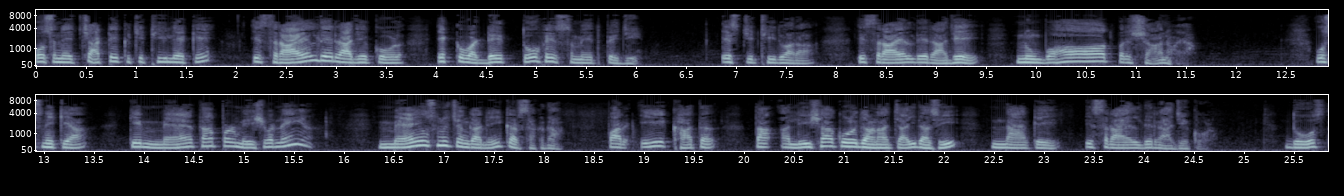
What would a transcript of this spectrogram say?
ਉਸਨੇ ਝਟ ਇੱਕ ਚਿੱਠੀ ਲੈ ਕੇ ਇਸਰਾਇਲ ਦੇ ਰਾਜੇ ਕੋਲ ਇੱਕ ਵੱਡੇ ਤੋਹਫੇ ਸਮੇਤ ਭੇਜੀ। ਇਸ ਚਿੱਠੀ ਦੁਆਰਾ ਇਸਰਾਇਲ ਦੇ ਰਾਜੇ ਨੂੰ ਬਹੁਤ ਪਰੇਸ਼ਾਨ ਹੋਇਆ। ਉਸਨੇ ਕਿਹਾ ਕਿ ਮੈਂ ਤਾਂ ਪਰਮੇਸ਼ਵਰ ਨਹੀਂ ਹਾਂ। ਮੈਂ ਉਸ ਨੂੰ ਚੰਗਾ ਨਹੀਂ ਕਰ ਸਕਦਾ। ਪਰ ਇਹ ਖਤ ਤਾਂ ਅਲੀਸ਼ਾ ਕੋਲ ਜਾਣਾ ਚਾਹੀਦਾ ਸੀ, ਨਾ ਕਿ ਇਸਰਾਇਲ ਦੇ ਰਾਜੇ ਕੋਲ। ਦੋਸਤ,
